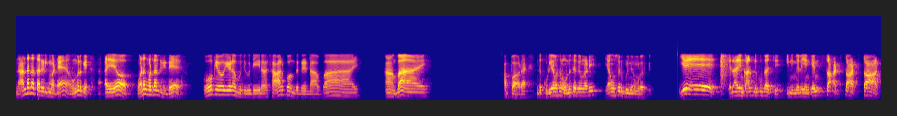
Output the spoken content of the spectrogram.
நான் தானே சரக்கு அடிக்க மாட்டேன். உங்களுக்கு ஐயோ உனக்கு மட்டும் தான் ட்ரீட்டு ஓகே ஓகேடா பூச்சிக்குட்டி. நான் ஷார்ப்பா வந்துட்டேன்டா. பாய் ஆ பாய் அப்பாடா இந்த குடியரசன் ஒன்று சேர்க்க முன்னாடி என் உசுறு புரிஞ்சிடும் போல இருக்கு. ஏ எல்லாரையும் கால் பண்ணி கூப்பிட்டாச்சு. இனிமேல் என் கேம் ஸ்டார்ட் ஸ்டார்ட் ஸ்டார்ட்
